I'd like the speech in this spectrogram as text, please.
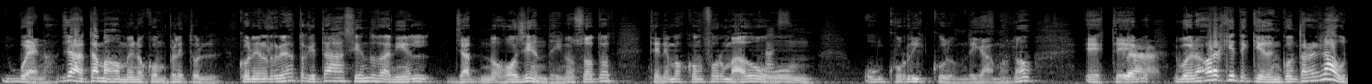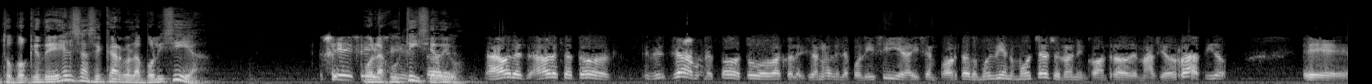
Bueno, ya está más o menos completo. El, con el relato que estás haciendo, Daniel, ya nos oyente y nosotros tenemos conformado un, un currículum, digamos, ¿no? Este, Bueno, ahora ¿qué te queda? Encontrar el auto, porque de él se hace cargo la policía. Sí, sí. O la justicia, digo. Ahora, ahora está todo, ya bueno, todo estuvo bajo la de la policía y se han portado muy bien los muchachos, lo han encontrado demasiado rápido. Eh,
